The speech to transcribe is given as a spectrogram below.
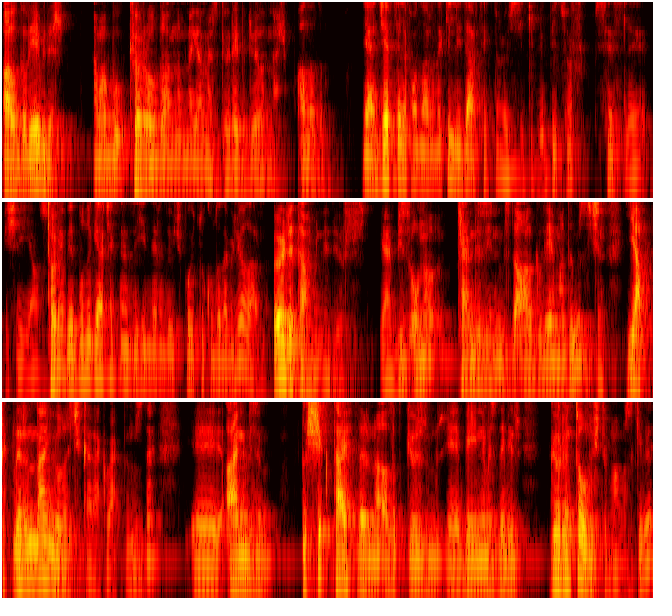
algılayabilir. Ama bu kör olduğu anlamına gelmez. Görebiliyor onlar. Anladım. Yani cep telefonlarındaki lidar teknolojisi gibi bir tür sesle bir şey yansıtıyor. Tabii. Ve bunu gerçekten zihinlerinde üç boyutlu kullanabiliyorlar mı? Öyle tahmin ediyoruz. Yani biz onu kendi zihnimizde algılayamadığımız için yaptıklarından yola çıkarak baktığımızda e, aynı bizim ışık tayflarını alıp gözümüz, e, beynimizde bir görüntü oluşturmamız gibi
